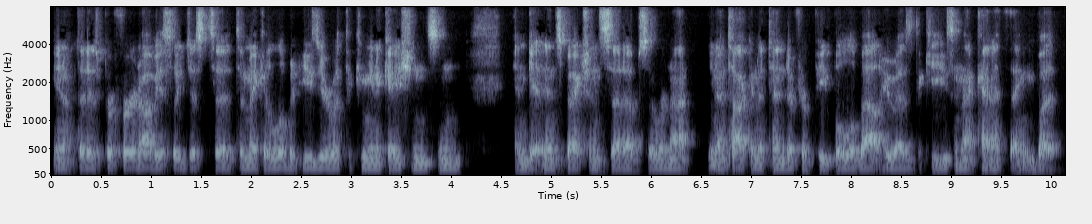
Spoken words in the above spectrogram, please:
you know that is preferred obviously just to, to make it a little bit easier with the communications and and get an inspection set up. So we're not you know talking to 10 different people about who has the keys and that kind of thing. But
